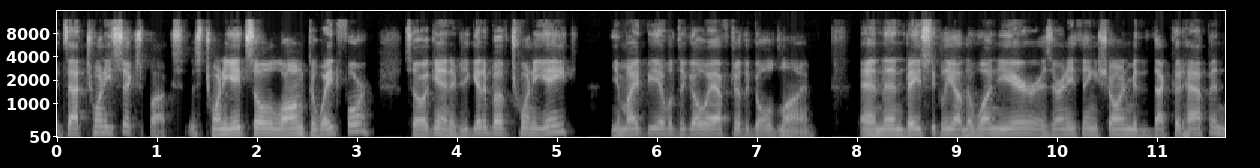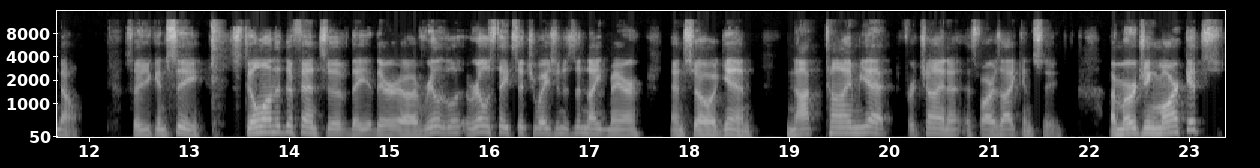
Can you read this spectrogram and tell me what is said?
It's at 26 bucks. Is 28 so long to wait for? So again, if you get above 28, you might be able to go after the gold line. And then basically on the one year, is there anything showing me that that could happen? No. So you can see still on the defensive. They their uh, real real estate situation is a nightmare. And so again, not time yet for China as far as I can see. Emerging markets,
